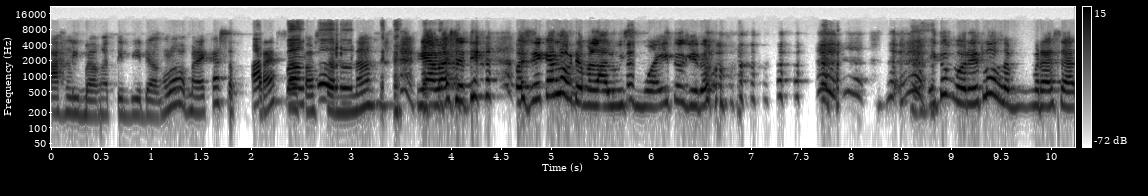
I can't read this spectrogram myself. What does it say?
ahli banget di bidang lo, mereka stres atau senang? ya maksudnya, maksudnya kan lo udah melalui semua itu gitu. itu murid lo merasa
